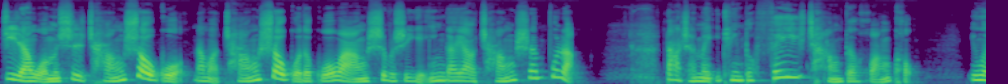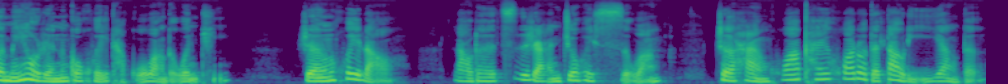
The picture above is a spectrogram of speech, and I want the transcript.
既然我们是长寿国，那么长寿国的国王是不是也应该要长生不老？大臣们一听都非常的惶恐，因为没有人能够回答国王的问题。人会老，老了自然就会死亡，这和花开花落的道理一样的。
